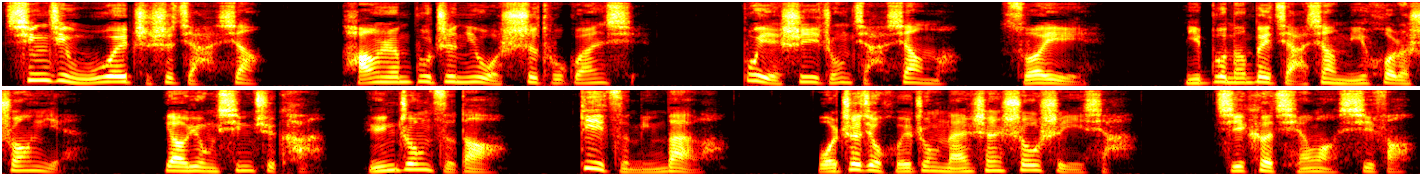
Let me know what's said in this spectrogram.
清净无为只是假象，旁人不知你我师徒关系，不也是一种假象吗？所以你不能被假象迷惑了双眼，要用心去看。”云中子道：“弟子明白了，我这就回终南山收拾一下。”即刻前往西方。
